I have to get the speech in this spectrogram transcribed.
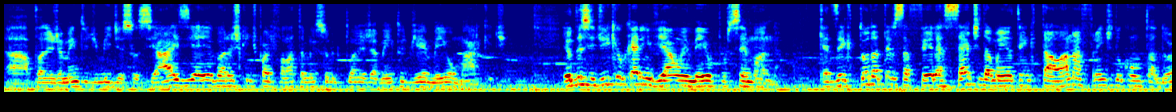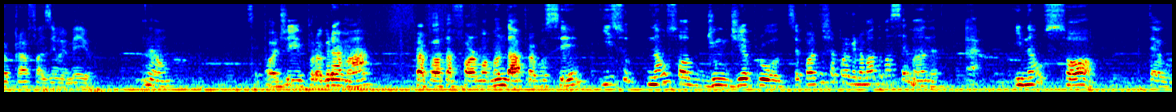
ah, planejamento de mídias sociais e aí agora acho que a gente pode falar também sobre planejamento de e-mail marketing. Eu decidi que eu quero enviar um e-mail por semana. Quer dizer que toda terça-feira, às 7 da manhã, eu tenho que estar lá na frente do computador para fazer um e-mail? Não. Você pode programar para a plataforma mandar para você. Isso não só de um dia para o outro. Você pode deixar programado uma semana. É. E não só. Até o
